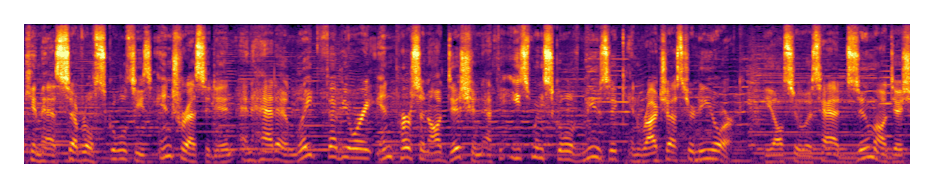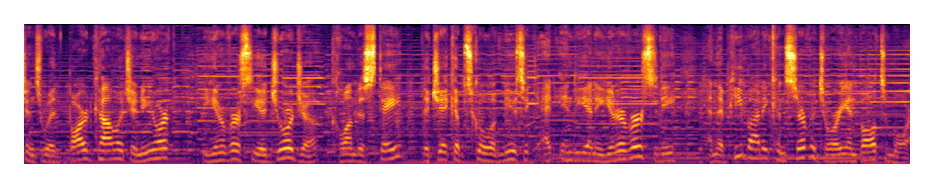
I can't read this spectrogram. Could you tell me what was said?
Kim has several schools he's interested in and had a late February in person audition at the Eastman School of Music in Rochester, New York. He also has had Zoom auditions with Bard College in New York, the University of Georgia, Columbus State, the Jacobs School of Music at Indiana University, and the Peabody Conservatory in Baltimore.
